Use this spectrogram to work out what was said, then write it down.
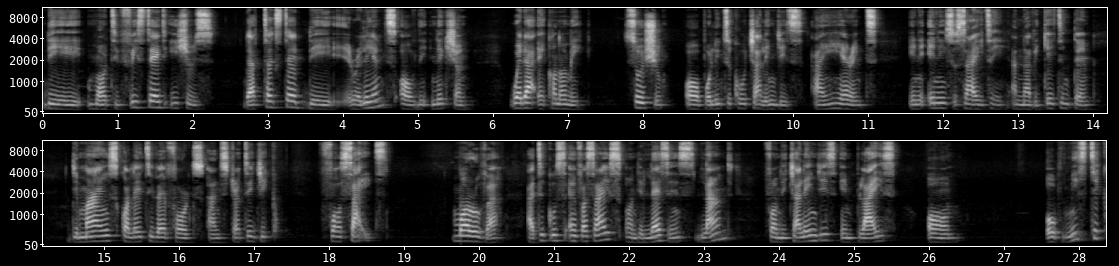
the multifaceted issues that tested the resilience of the nation, whether economic, social, or political challenges are inherent in any society and navigating them demands collective efforts and strategic foresight. Moreover, Atiku's emphasize on the lessons learned from the challenges implies on optimistic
